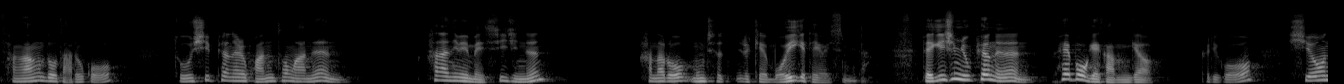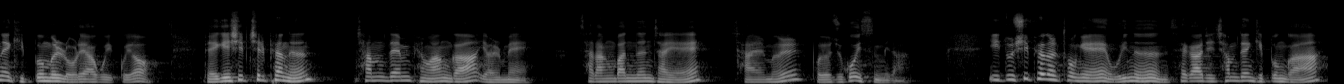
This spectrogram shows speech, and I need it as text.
상황도 다르고 두 시편을 관통하는 하나님의 메시지는 하나로 뭉쳐 이렇게 모이게 되어 있습니다. 126편은 회복의 감격 그리고 시온의 기쁨을 노래하고 있고요. 127편은 참된 평안과 열매, 사랑받는 자의 삶을 보여주고 있습니다. 이 두 시편을 통해 우리는 세 가지 참된 기쁨과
